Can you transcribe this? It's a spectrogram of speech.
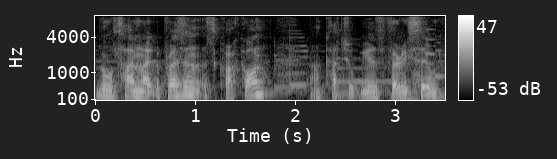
no time like the present, let's crack on. I'll catch up with you very soon.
